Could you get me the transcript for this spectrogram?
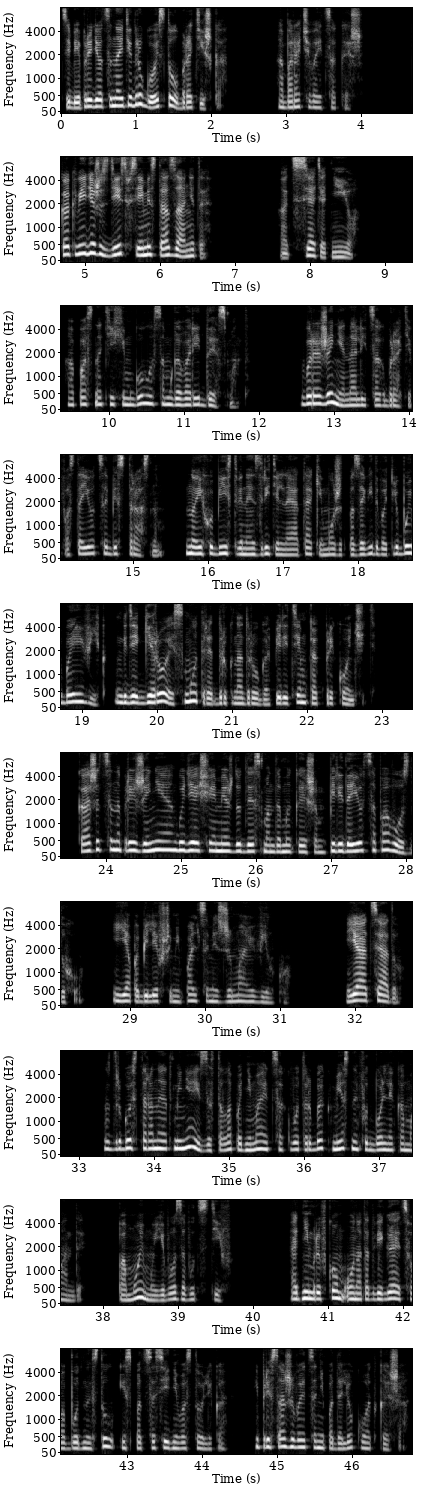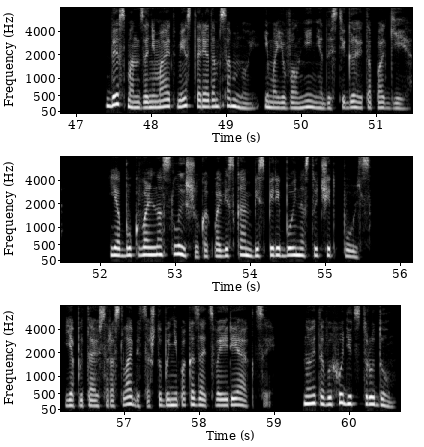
«Тебе придется найти другой стол, братишка», — оборачивается Кэш. «Как видишь, здесь все места заняты». «Отсядь от нее», Опасно тихим голосом говорит Десмонд. Выражение на лицах братьев остается бесстрастным, но их убийственной зрительной атаке может позавидовать любой боевик, где герои смотрят друг на друга перед тем, как прикончить. Кажется, напряжение, гудящее между Десмондом и Кэшем, передается по воздуху, и я побелевшими пальцами сжимаю вилку. «Я отсяду». С другой стороны от меня из-за стола поднимается квотербек местной футбольной команды. По-моему, его зовут Стив. Одним рывком он отодвигает свободный стул из-под соседнего столика и присаживается неподалеку от Кэша. Десмонд занимает место рядом со мной, и мое волнение достигает апогея. Я буквально слышу, как по вискам бесперебойно стучит пульс. Я пытаюсь расслабиться, чтобы не показать своей реакции, но это выходит с трудом.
